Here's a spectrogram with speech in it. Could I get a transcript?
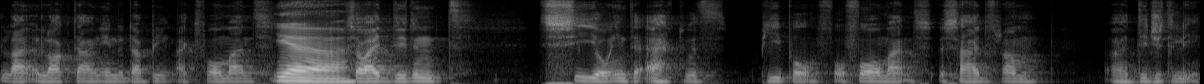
lo- lockdown ended up being like four months. yeah. So I didn't see or interact with people for four months aside from uh, digitally.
